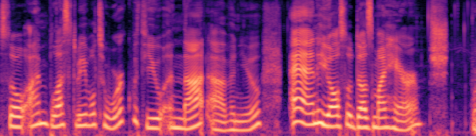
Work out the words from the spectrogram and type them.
So I'm blessed to be able to work with you in that avenue. And he also does my hair. Shh,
